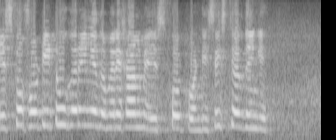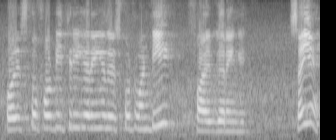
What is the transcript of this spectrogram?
इसको फोर्टी टू करेंगे तो मेरे ख्याल में इसको ट्वेंटी सिक्स कर देंगे और इसको फोर्टी थ्री करेंगे तो इसको ट्वेंटी फाइव करेंगे। सही है?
